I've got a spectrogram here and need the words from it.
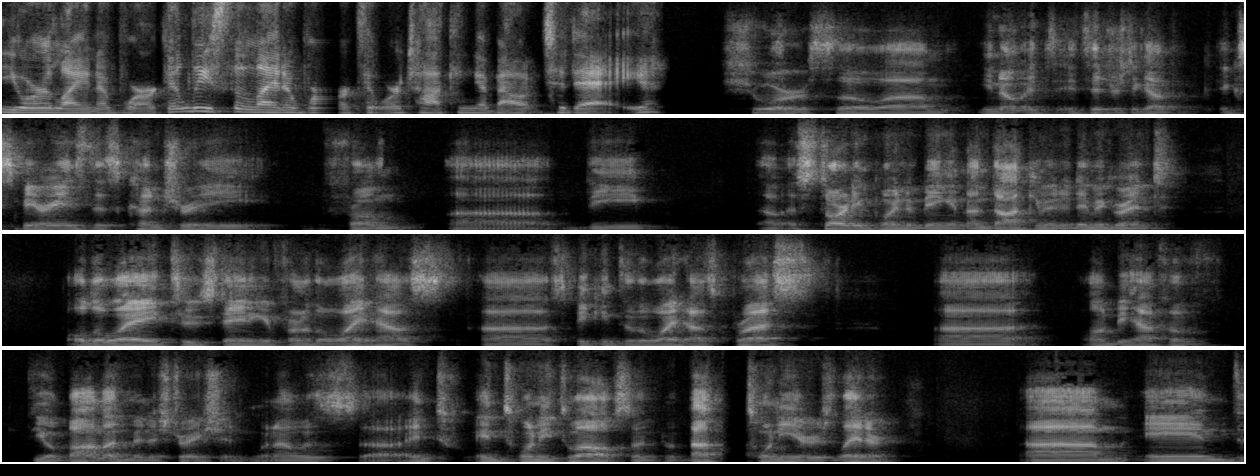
your line of work at least the line of work that we're talking about today? Sure so um, you know it's, it's interesting i've experienced this country from uh, the uh, starting point of being an undocumented immigrant all the way to standing in front of the white house uh, speaking to the white house press uh, on behalf of the Obama administration when I was uh, in in 2012, so about 20 years later. Um, and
